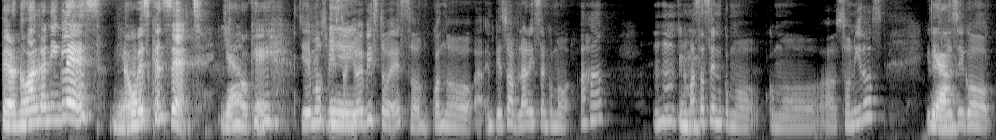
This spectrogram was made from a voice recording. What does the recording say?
pero no hablan inglés, no es consent. Ok. Y hemos visto, yo he visto eso, cuando empiezo a hablar y están como, ajá, nomás hacen como, como ah, sonidos y después digo,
